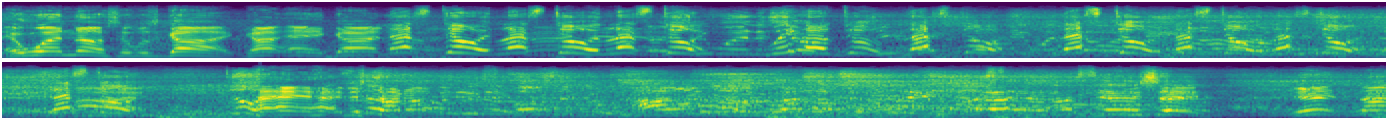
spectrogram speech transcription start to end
it wasn't us, it was God. God, hey God. Let's do it. Let's do it. Let's do it. We gonna do it. Let's do it. Let's do it. Let's do it. Let's do it. Let's do it. Do it. Hey, hey, just start off. I You said, said, yeah, nah,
